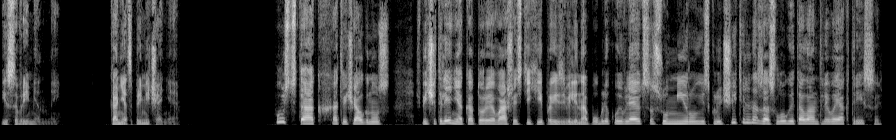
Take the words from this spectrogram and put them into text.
и современной. Конец примечания. «Пусть так», — отвечал Гнус, Впечатления, которые ваши стихи произвели на публику, являются суммирую исключительно заслугой талантливой актрисы.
